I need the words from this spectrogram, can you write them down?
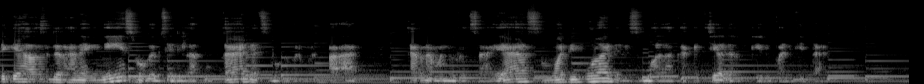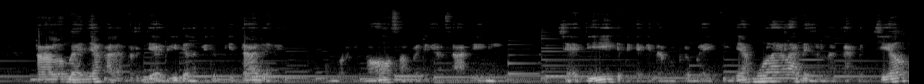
Tiga hal sederhana ini semoga bisa dilakukan dan semoga bermanfaat. Karena menurut saya, semua dimulai dari sebuah langkah kecil dalam kehidupan kita terlalu banyak hal yang terjadi dalam hidup kita dari umur 0 sampai dengan saat ini. Jadi ketika kita memperbaikinya, mulailah dengan langkah kecil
